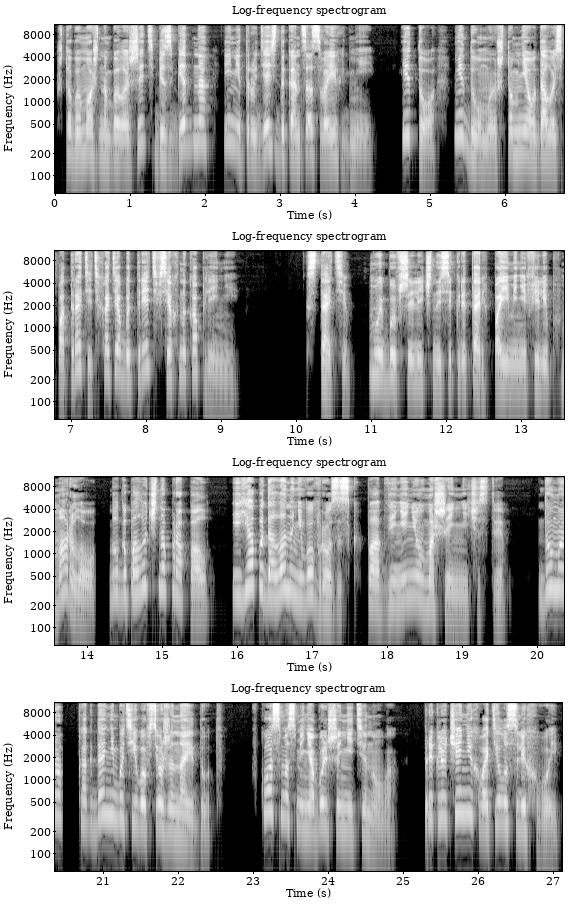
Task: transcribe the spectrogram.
чтобы можно было жить безбедно и не трудясь до конца своих дней. И то, не думаю, что мне удалось потратить хотя бы треть всех накоплений. Кстати, мой бывший личный секретарь по имени Филипп Марлоу благополучно пропал, и я подала на него в розыск по обвинению в мошенничестве. Думаю, когда-нибудь его все же найдут. В космос меня больше не тянуло. Приключений хватило с лихвой.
